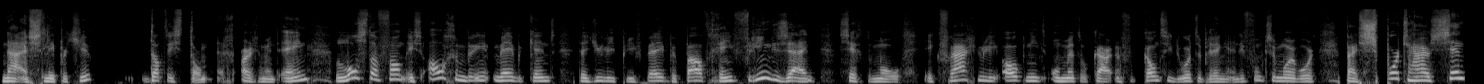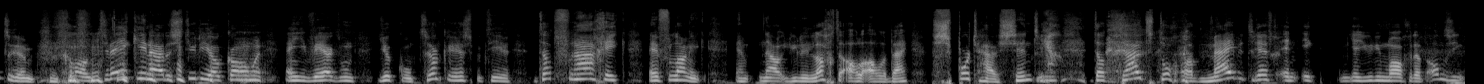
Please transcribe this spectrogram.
na een slippertje. Dat is dan argument 1. Los daarvan is algemeen bekend dat jullie privé bepaald geen vrienden zijn, zegt de mol. Ik vraag jullie ook niet om met elkaar een vakantie door te brengen. En dit vond ik zo'n mooi woord. Bij Sporthuis Centrum. Gewoon twee keer naar de studio komen en je werk doen. Je contracten respecteren. Dat vraag ik en verlang ik. En nou, jullie lachten alle allebei. Sporthuis Centrum. Dat duidt toch wat mij betreft. En ik ja, jullie mogen dat anders zien,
